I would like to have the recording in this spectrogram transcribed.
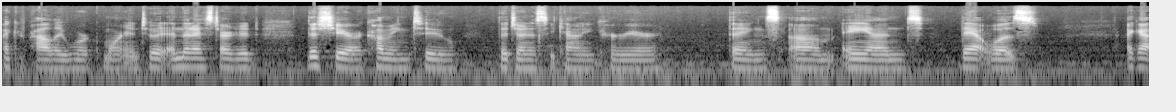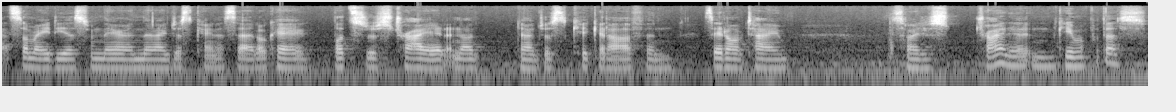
I could probably work more into it. And then I started this year coming to the Genesee County career things. Um, and that was, I got some ideas from there. And then I just kind of said, okay, let's just try it and not, not just kick it off and say I don't have time. So I just tried it and came up with this.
